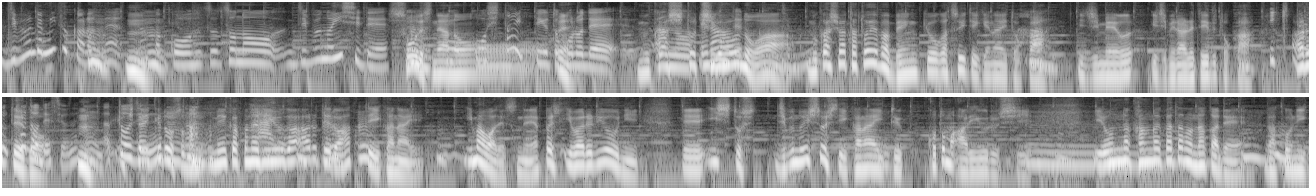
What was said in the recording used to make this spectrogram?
自分で自らね、うん。うん。なんかこうそその自分の意思でそうですね。あのこうしたいっていうところで、昔と違うのは昔は例えば勉強がついていけないとか、、はい。じめをいじめられているとか、ある程度ですよね、うん、当時ね。けどそのうん。明確な理由がある程度あっていかない、今はですねやっぱり言われるように、えー意思とし自分の意思としていかないということもあり得るし、いろんな考え方の中でうん。学校に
